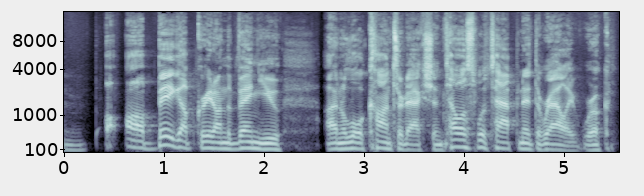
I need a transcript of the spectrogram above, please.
a big upgrade on the venue and a little concert action. Tell us what's happening at the rally, Rook.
